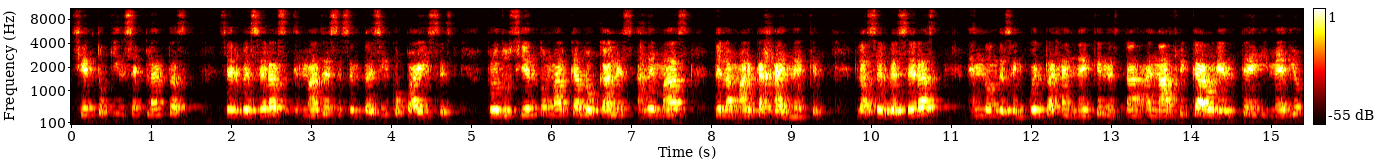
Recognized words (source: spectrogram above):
115 plantas cerveceras en más de 65 países, produciendo marcas locales además de la marca Heineken. Las cerveceras en donde se encuentra Heineken está en África, Oriente y Medio,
